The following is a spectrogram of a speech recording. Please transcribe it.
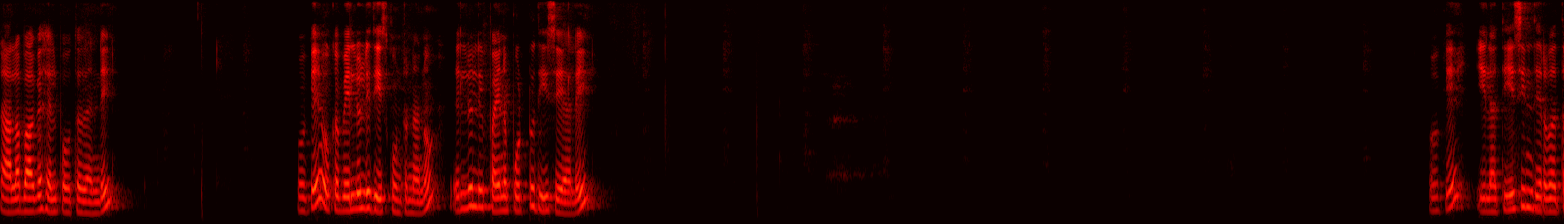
చాలా బాగా హెల్ప్ అవుతుందండి. ఓకే ఒక వెల్లుల్లి తీసుకుంటున్నాను. వెల్లుల్లి పైన పొట్టు తీసేయాలి. ఓకే ఇలా తీసిన తర్వాత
